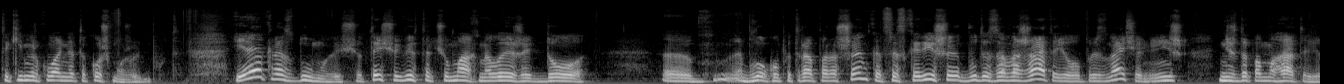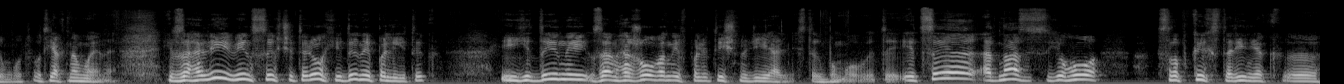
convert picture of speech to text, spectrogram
такі міркування також можуть бути. Я якраз думаю, що те, що Віктор Чумак належить до е, блоку Петра Порошенка, це скоріше буде заважати його призначенню, ніж, ніж допомагати йому, от, от як на мене. І взагалі він з цих чотирьох єдиний політик і єдиний заангажований в політичну діяльність, так би мовити. І це одна з його слабких сторін як, е,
